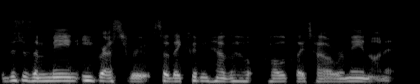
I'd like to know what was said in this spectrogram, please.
But this is a main egress route, so they couldn't have the ho- hollow clay tile remain on it.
